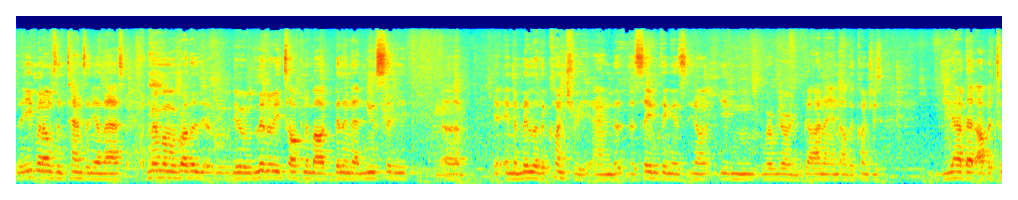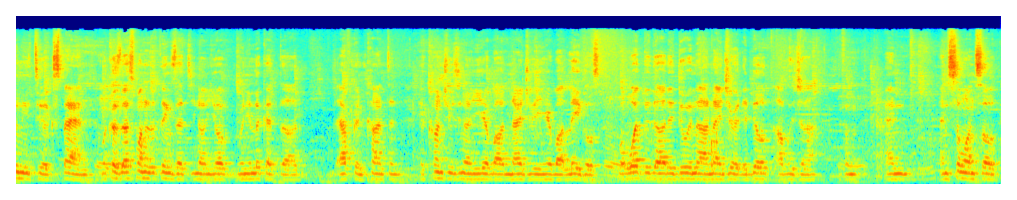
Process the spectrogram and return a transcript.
And Even when I was in Tanzania last, remember my brother, they were literally talking about building that new city. Uh, in in the middle of the country, and the, the same thing is, you know, even where we are in Ghana and other countries, you have that opportunity to expand because that's one of the things that you know you're, when you look at the African continent, the countries you know you hear about Nigeria, you hear about Lagos, but what did uh, they do in uh, Nigeria? They built Abuja, from, and and so on. So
